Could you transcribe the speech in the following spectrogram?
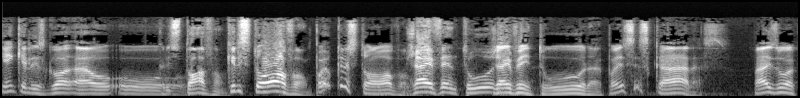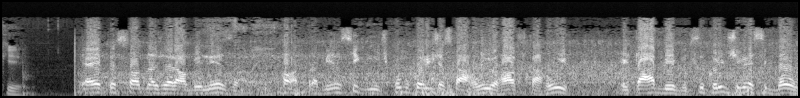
quem que eles gostam? o, o Cristóvão. Cristóvão, põe o Cristóvão. Jair Ventura. Jair Ventura, põe esses caras. Mais um aqui. E aí pessoal da geral, beleza? Ó, pra mim é o seguinte, como o Corinthians tá ruim, o Ralf tá ruim, ele tava bêbado. Se o Corinthians tivesse bom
